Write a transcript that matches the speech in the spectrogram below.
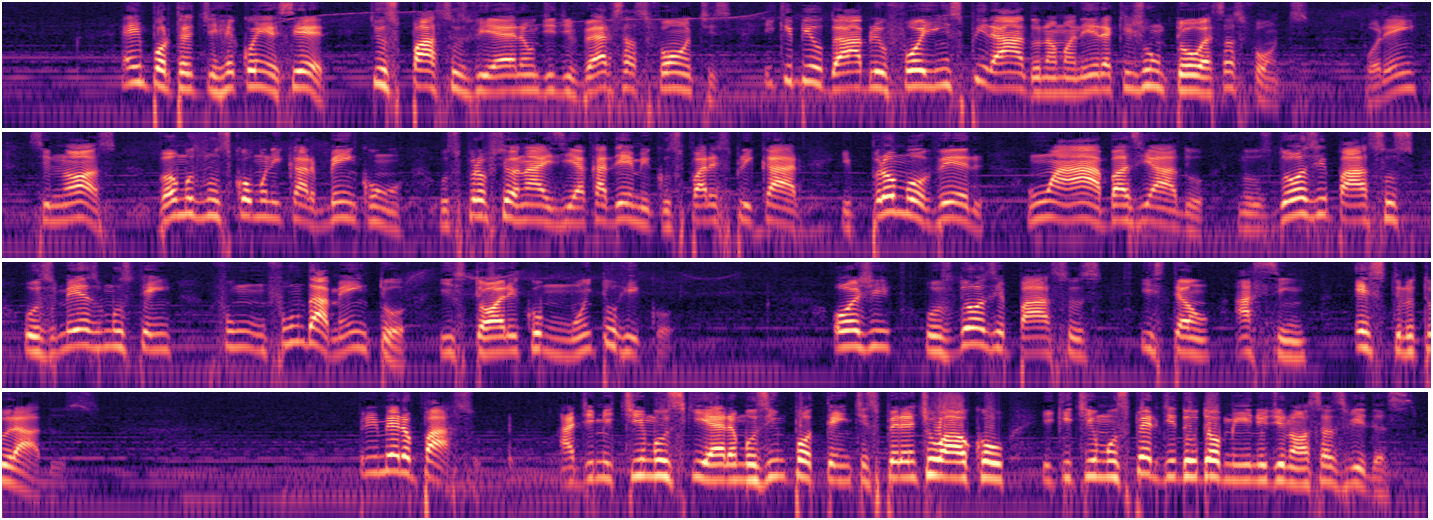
É importante reconhecer que os passos vieram de diversas fontes e que Bill W foi inspirado na maneira que juntou essas fontes. Porém, se nós vamos nos comunicar bem com os profissionais e acadêmicos para explicar e promover um AA baseado nos 12 passos, os mesmos têm um fundamento histórico muito rico. Hoje, os 12 passos estão assim estruturados. Primeiro passo: admitimos que éramos impotentes perante o álcool e que tínhamos perdido o domínio de nossas vidas.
